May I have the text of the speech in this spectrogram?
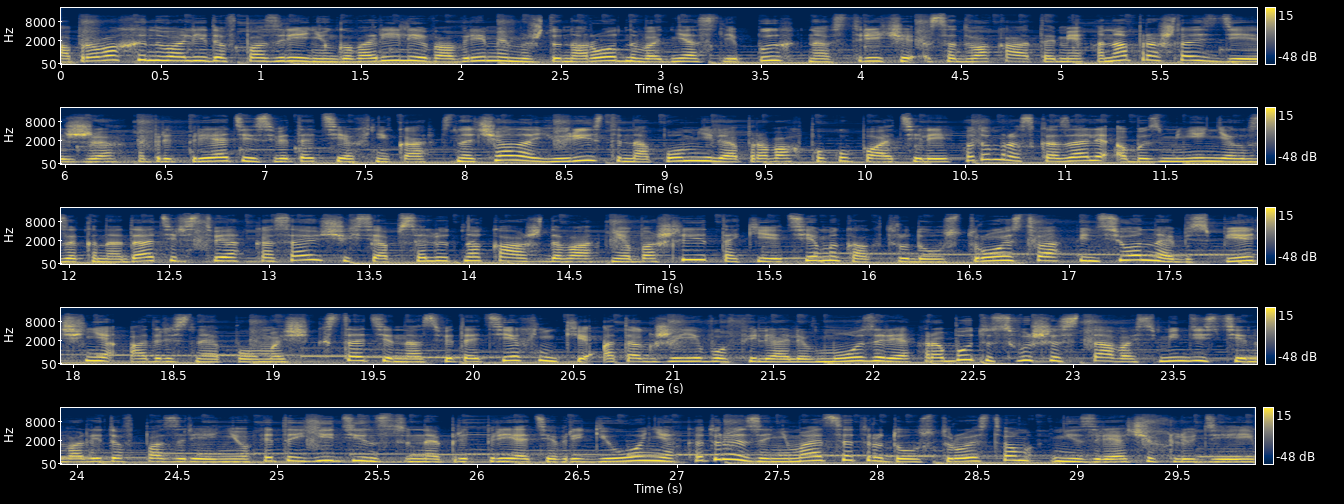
О правах инвалидов по зрению говорили во время Международного дня слепых на встрече с адвокатами. Она прошла здесь же, на предприятии «Светотехника». Сначала юристы напомнили о правах покупателей, потом рассказали об изменениях в законодательстве, касающихся абсолютно каждого. Не обошли такие темы, как трудоустройство, пенсионное обеспечение, адресная помощь. Кстати, на «Светотехнике», а также его филиале в Мозере работают свыше 180 инвалидов по зрению. Это единственное предприятие в регионе, которое занимается трудоустройством незрячих людей.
